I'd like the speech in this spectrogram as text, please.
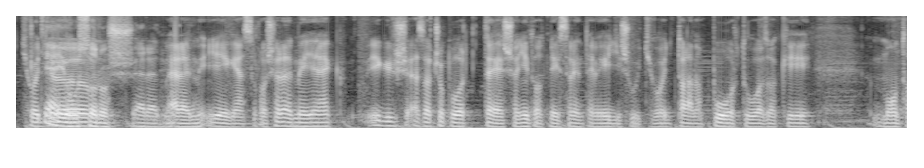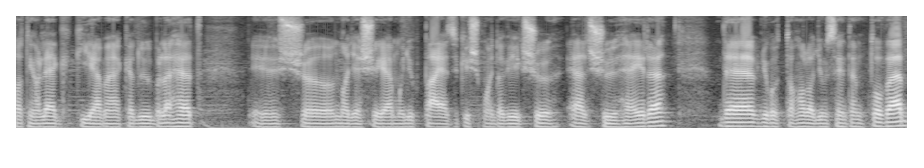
Úgyhogy ja, jó szoros eredmények. Eredmény, igen, szoros eredmények. Mégis ez a csoport teljesen nyitott még szerintem így is úgy, hogy talán a Porto az, aki mondhatni a legkiemelkedőbb lehet, és uh, nagy eséllyel mondjuk pályázik is majd a végső első helyre, de nyugodtan haladjunk szerintem tovább.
